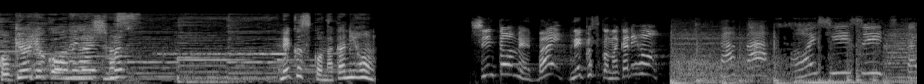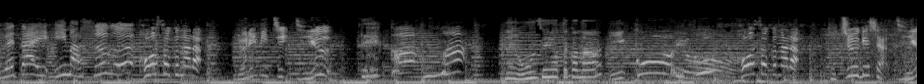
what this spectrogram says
ご協力をお願いします。ネクスコ中日本。新透明バイネクスコ中日本。パパ美味しいスイーツ食べたい今すぐ。高速なら寄り道自由。でかうまねえ温泉寄ってかない？行こうよ。高速なら途中下車自由。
